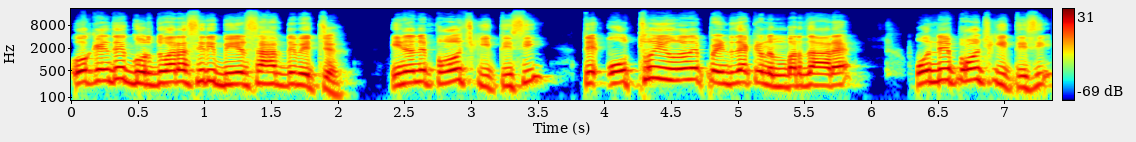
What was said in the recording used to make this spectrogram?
ਉਹ ਕਹਿੰਦੇ ਗੁਰਦੁਆਰਾ ਸ੍ਰੀ ਬੇਰ ਸਾਹਿਬ ਦੇ ਵਿੱਚ ਇਹਨਾਂ ਨੇ ਪਹੁੰਚ ਕੀਤੀ ਸੀ ਤੇ ਉੱਥੋਂ ਹੀ ਉਹਨਾਂ ਦੇ ਪਿੰਡ ਦਾ ਇੱਕ ਨੰਬਰਦਾਰ ਹੈ, ਉਹਨੇ ਪਹੁੰਚ ਕੀਤੀ ਸੀ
